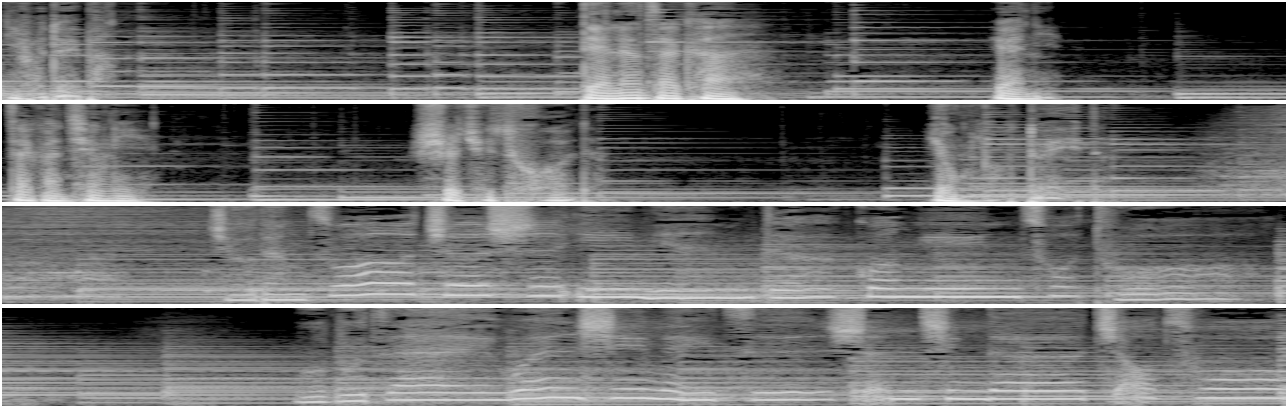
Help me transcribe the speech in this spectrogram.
你说对吧？点亮再看，愿你在感情里失去错的，拥有对的。就当做这是一年的光阴蹉跎，我不再温习每次深情的交错，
